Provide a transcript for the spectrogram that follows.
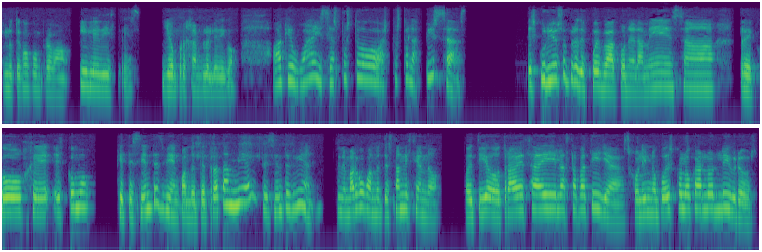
lo tengo comprobado, y le dices, yo por ejemplo le digo, ah, qué guay, si has puesto, has puesto las pizzas. Es curioso, pero después va a poner la mesa, recoge, es como que te sientes bien. Cuando te tratan bien, te sientes bien. Sin embargo, cuando te están diciendo, oye tío, otra vez ahí las zapatillas, Jolín, no puedes colocar los libros,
